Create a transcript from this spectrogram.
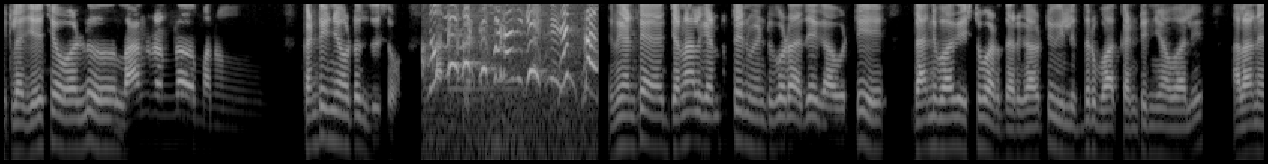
ఇట్లా చేసేవాళ్ళు లాంగ్ రన్లో మనం కంటిన్యూ అవటం చూసాం. ఎందుకంటే జనాలకి ఎంటర్టైన్మెంట్ కూడా అదే కాబట్టి దాన్ని బాగా ఇష్టపడతారు కాబట్టి వీళ్ళిద్దరు బాగా కంటిన్యూ అవ్వాలి. అలానే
